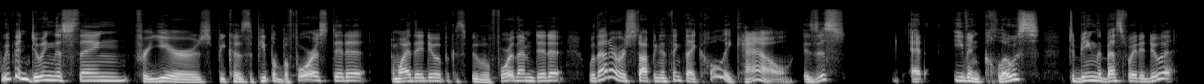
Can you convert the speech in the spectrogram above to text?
We've been doing this thing for years because the people before us did it. And why they do it? Because people before them did it. Without ever stopping to think, like, holy cow, is this at even close to being the best way to do it?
